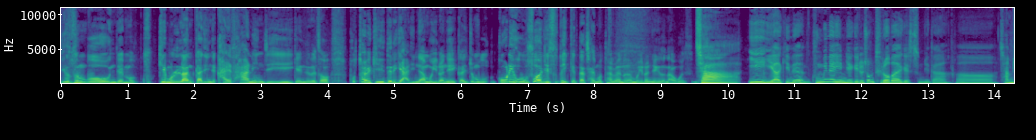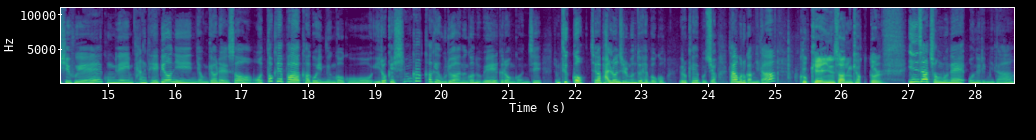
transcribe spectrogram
이것은 뭐 이제 뭐 국기문란까지 이제 갈 사안인지 이게 그래서 포털 길들이기 아니냐 뭐 이런 얘기까지 좀 우- 꼴이 우스워질 수도 있겠다 잘못하면은 뭐 이런 얘기도 나오고 있습니다. 자, 이 이야기는 국민의힘 얘기를 좀 들어봐야겠습니다. 어, 잠시 후에 국민의힘 당 대변인 연결해서 어떻게 파악 하고 있는 거고 이렇게 심각하게 우려하는 건 왜 그런 건지 좀 듣고 제가 반론 질문도 해보고 이렇게 해보죠. 다음으로 갑니다. 국회 인선 격돌 인사청문회 오늘입니다.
